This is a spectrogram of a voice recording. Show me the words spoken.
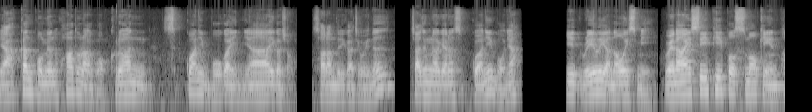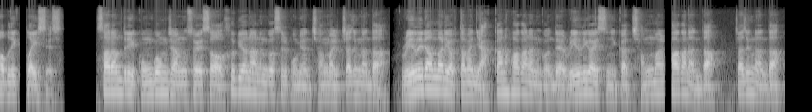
약간 보면 화도 나고 그러한 습관이 뭐가 있냐 이거죠. 사람들이 가지고 있는 짜증나게 하는 습관이 뭐냐? It really annoys me when I see people smoking in public places. 사람들이 공공장소에서 흡연하는 것을 보면 정말 짜증난다. really란 말이 없다면 약간 화가 나는 건데 really가 있으니까 정말 화가 난다. 짜증난다.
